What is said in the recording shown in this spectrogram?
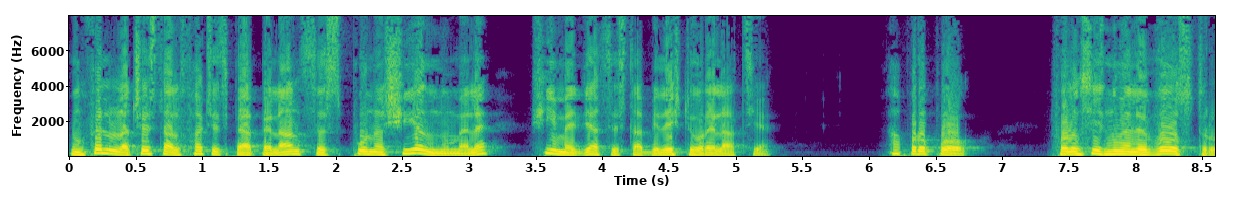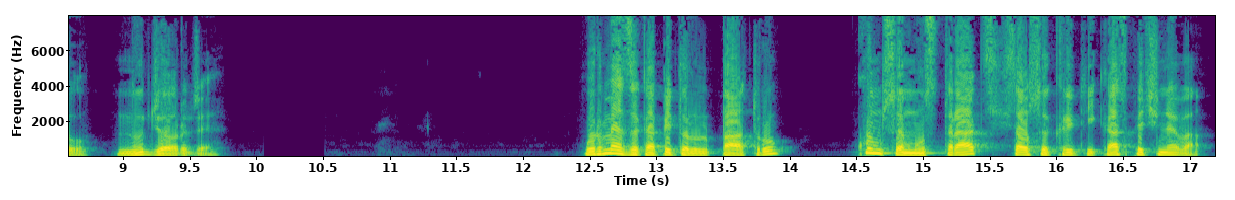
în felul acesta îl faceți pe apelant să spună și el numele și imediat se stabilește o relație. Apropo, folosiți numele vostru, nu George. Urmează capitolul 4, cum să mustrați sau să criticați pe cineva.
